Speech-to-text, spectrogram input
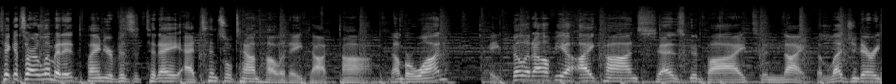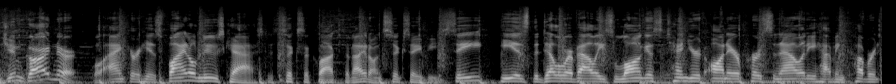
Tickets are limited. Plan your visit today at tinseltownholiday.com. Number one, a Philadelphia icon says goodbye tonight. The legendary Jim Gardner will anchor his final newscast at 6 o'clock tonight on 6ABC. He is the Delaware Valley's longest tenured on air personality, having covered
